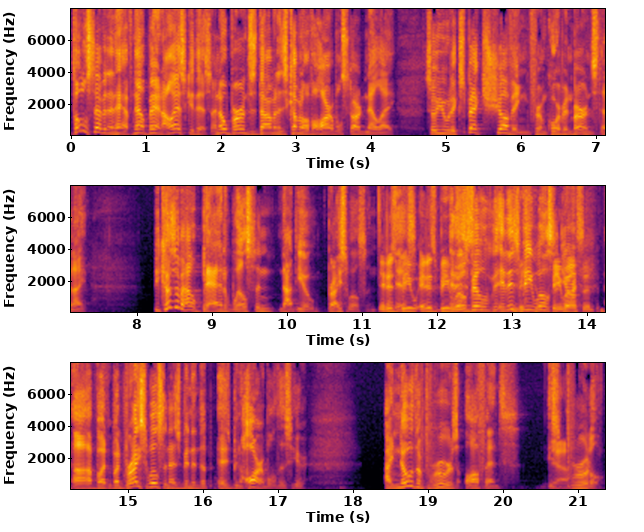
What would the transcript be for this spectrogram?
Total seven and a half. Now Ben, I'll ask you this: I know Burnes is dominant. He's coming off a horrible start in LA, so you would expect shoving from Corbin Burnes tonight. Because of how bad Wilson, not you, Bryce Wilson. It is B- it is B. It is Wilson. Bill- it is B. B. Wilson. B. Wilson. Uh, but but Bryce Wilson has been in the has been horrible this year. I know the Brewers' offense is Yeah. brutal.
